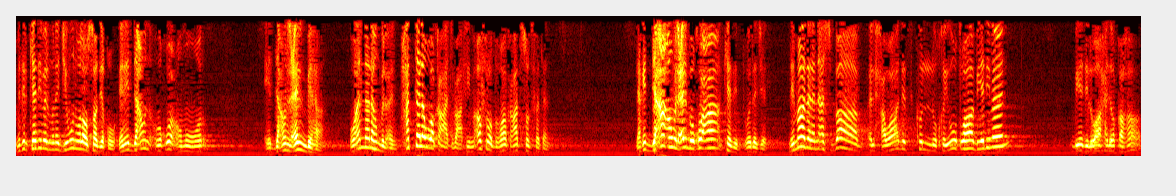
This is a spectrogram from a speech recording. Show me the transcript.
مثل كذب المنجمون ولو صدقوا يعني يدعون وقوع أمور يدعون العلم بها وأن لهم بالعلم حتى لو وقعت بعد فيما أفرض وقعت صدفة. لكن ادعاءهم العلم بوقوعها كذب ودجل. لماذا؟ لأن أسباب الحوادث كل خيوطها بيد من؟ بيد الواحد القهار.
